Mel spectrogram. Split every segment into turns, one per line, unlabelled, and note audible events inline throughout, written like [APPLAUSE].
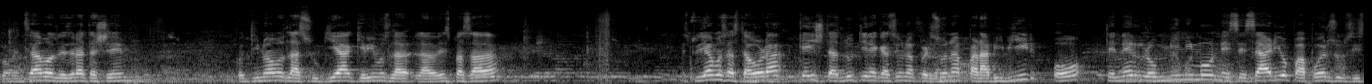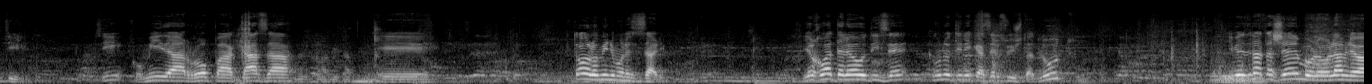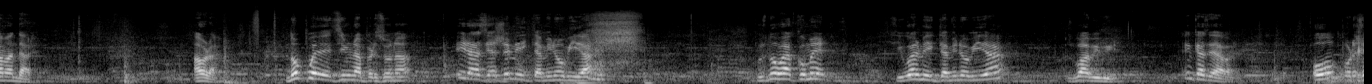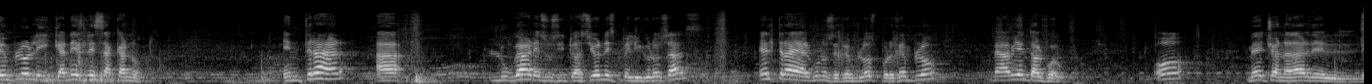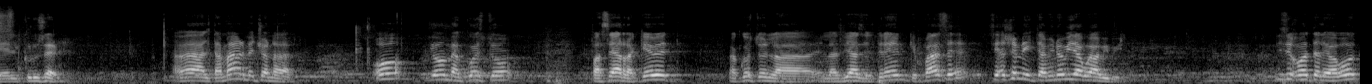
Comenzamos Besrat Hashem. Continuamos la sugia que vimos la, la vez pasada. Estudiamos hasta ahora qué Ishtadlut tiene que hacer una persona para vivir o tener lo mínimo necesario para poder subsistir. ¿Sí? Comida, ropa, casa, eh, todo lo mínimo necesario. Y el Jobat dice que uno tiene que hacer su Ishtadlut y Besrat Hashem Boreolam le va a mandar. Ahora, no puede decir una persona, mira, si Hashem me dictaminó vida, pues no voy a comer. Si igual me dictaminó vida, pues voy a vivir. En casa de Abar. O, por ejemplo, Leicanes le sacanot. Entrar a lugares o situaciones peligrosas. Él trae algunos ejemplos. Por ejemplo, me aviento al fuego. O me echo a nadar del, del crucero. A alta mar, me echo a nadar. O yo me acuesto, pasé a Raquebet, me acuesto en, la- las vías del tren, que pase. Si Hashem me dictaminó vida, voy a vivir. Dice Jobat Levavot,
